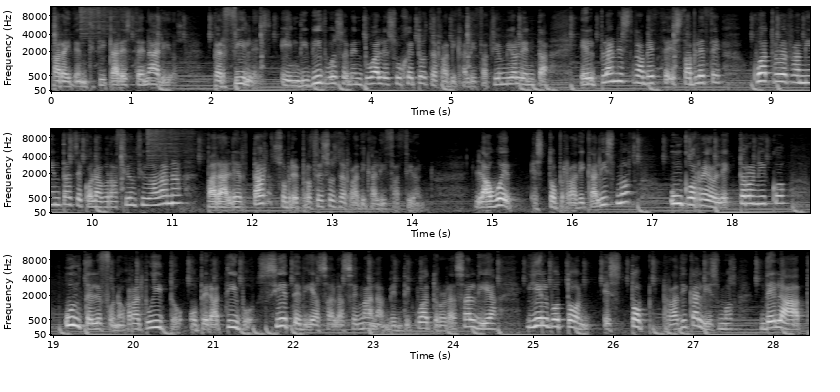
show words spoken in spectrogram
para identificar escenarios, perfiles e individuos eventuales sujetos de radicalización violenta, el plan establece cuatro herramientas de colaboración ciudadana para alertar sobre procesos de radicalización. La web Stop Radicalismos, un correo electrónico, un teléfono gratuito operativo 7 días a la semana, 24 horas al día y el botón Stop Radicalismos de la app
